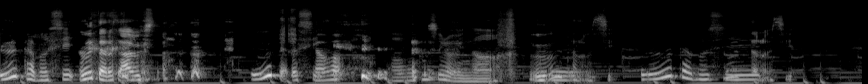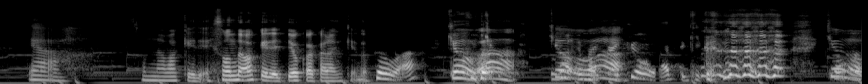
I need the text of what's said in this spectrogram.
い うー楽しい。うー楽しい。あ、びっくりした。うー楽しい。やば。面白いな。うー楽しい。うー楽しい。楽しい。いやー、そんなわけで、そんなわけでってよくわからんけど。今日は？今日は、今日は、今日はって聞く。今日は、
